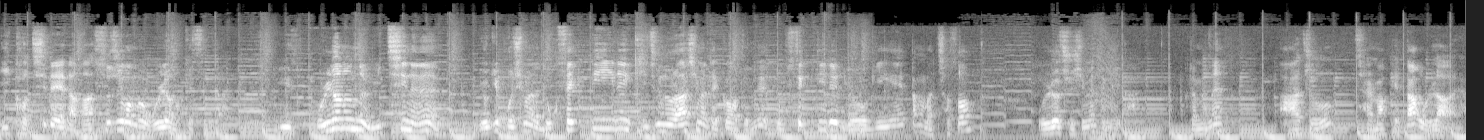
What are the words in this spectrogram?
이 거치대에다가 수주검을 올려놓겠습니다. 이 올려놓는 위치는 여기 보시면 녹색 띠를 기준으로 하시면 될 것 같은데 녹색 띠를 여기에 딱 맞춰서 올려주시면 됩니다. 그러면은 아주 잘 맞게 딱 올라와요.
